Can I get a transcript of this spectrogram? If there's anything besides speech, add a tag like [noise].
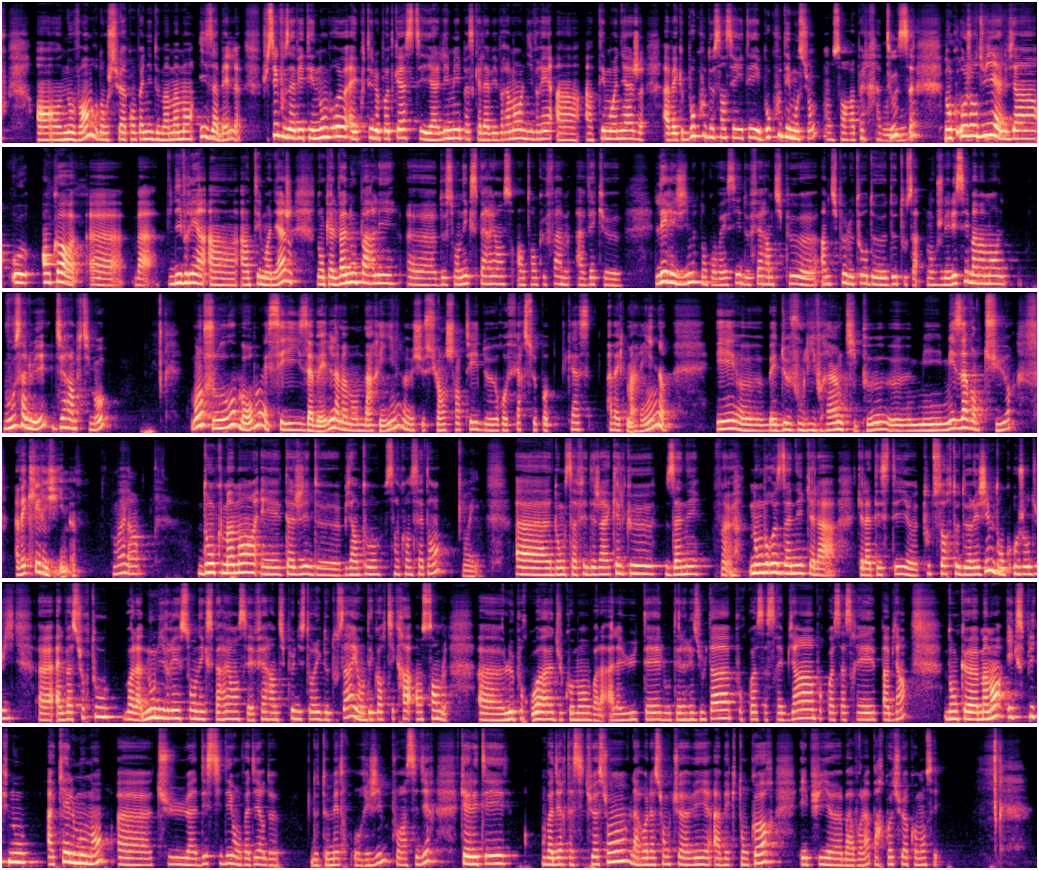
en novembre. Donc, je suis accompagnée de ma maman Isabelle. Je sais que vous avez été nombreux à écouter le podcast et à l'aimer parce qu'elle avait vraiment livré un, témoignage avec beaucoup de sincérité et beaucoup d'émotion. On s'en rappellera tous. Donc, aujourd'hui, elle vient encore euh, bah, livrer un, témoignage. Donc, elle va nous parler euh, de son expérience en tant que femme avec euh, les régimes. Donc, on va essayer de faire un petit peu, euh, un petit peu le tour de, tout ça. Donc, je vais laisser ma maman vous saluer, dire un petit mot. Bonjour, bon, c'est Isabelle, la maman de Marine. Je suis enchantée de refaire ce podcast avec Marine et euh, ben, de vous livrer un petit peu euh, mes, mes aventures avec les régimes. Voilà. Donc, maman est âgée de bientôt 57 ans. Oui. Euh, donc ça fait déjà quelques années, [laughs] nombreuses années qu'elle a, qu'elle a testé euh, toutes sortes de régimes. Donc aujourd'hui, euh, elle va surtout voilà, nous livrer son expérience et faire un petit peu l'historique de tout ça. Et on décortiquera ensemble le pourquoi, du comment voilà, elle a eu tel ou tel résultat, pourquoi ça serait bien, pourquoi ça serait pas bien. Donc maman, explique-nous à quel moment tu as décidé, on va dire, de de te mettre au régime, pour ainsi dire. Quelle était, on va dire, ta situation, la relation que tu avais avec ton corps, et puis, euh, bah voilà, par quoi tu as commencé?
